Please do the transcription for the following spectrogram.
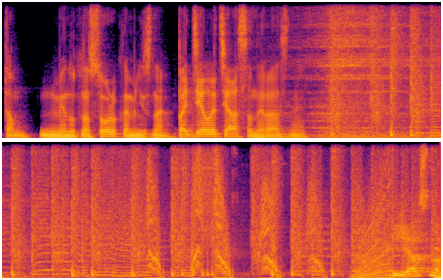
там минут на 40, там не знаю, поделать асаны разные. Ясно?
